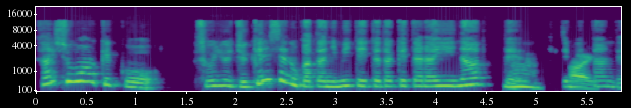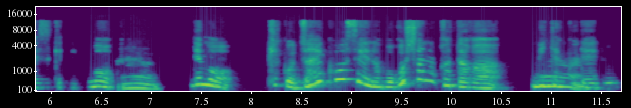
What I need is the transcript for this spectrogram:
最初は結構、そういう受験生の方に見ていただけたらいいなって始めたんですけれども、うん。はい、でも結構在校生の保護者の方が見てくれる。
